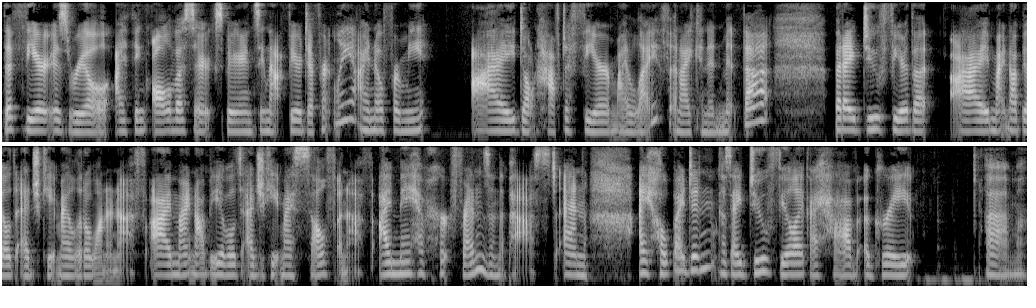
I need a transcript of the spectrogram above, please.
the fear is real. I think all of us are experiencing that fear differently. I know for me, I don't have to fear my life, and I can admit that. But I do fear that I might not be able to educate my little one enough. I might not be able to educate myself enough. I may have hurt friends in the past. And I hope I didn't because I do feel like I have a great um,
